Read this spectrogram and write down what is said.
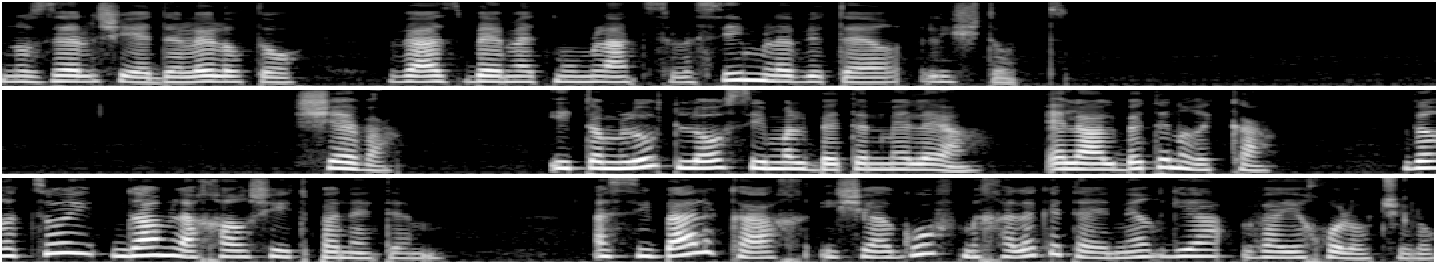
נוזל שידלל אותו, ואז באמת מומלץ לשים לב יותר לשתות. 7. התעמלות לא עושים על בטן מלאה, אלא על בטן ריקה, ורצוי גם לאחר שהתפניתם. הסיבה לכך היא שהגוף מחלק את האנרגיה והיכולות שלו.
